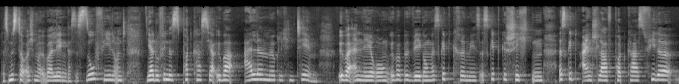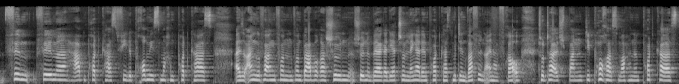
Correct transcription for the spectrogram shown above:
Das müsst ihr euch mal überlegen. Das ist so viel und ja, du findest Podcasts ja über alle möglichen Themen über Ernährung, über Bewegung. Es gibt Krimis, es gibt Geschichten, es gibt Einschlaf-Podcasts. Viele Film, Filme haben Podcasts, viele Promis machen Podcasts. Also angefangen von, von Barbara Schön, Schöneberger, die hat schon länger den Podcast mit den Waffeln einer Frau. Total spannend. Die Pochers machen einen Podcast.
